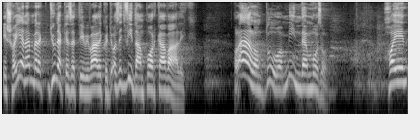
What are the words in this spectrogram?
és ha ilyen emberek gyülekezetévé válik, hogy az egy vidám parká válik, ahol állandóan minden mozog. Ha én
